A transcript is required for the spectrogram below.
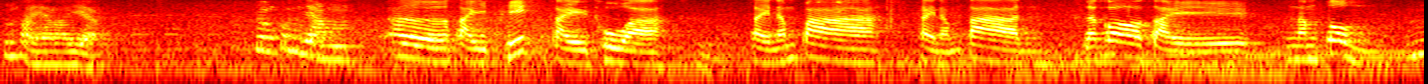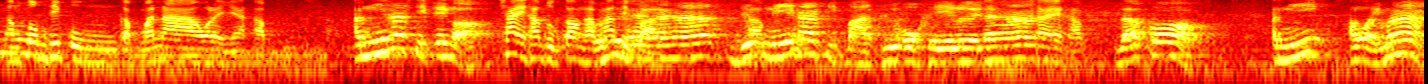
คุณใส่อะไรอะเครื่องต้มย เออใส่พริก ใส่ถั่วำใส่น้ำปลาใส่น้ำตาล แล้วก็ใส่น้ำส้มอืมน้ำส้มที่ปรุงกับมะนาวอะไรเงี้ยครับ อันนี้ 50 เองเหรอใช่ครับถูกต้องครับโอ้ย50ไม่แพบางทนะฮะยุคนี้ 50 บาทคือโอเคเลยนะฮะใช่ครับ แล้วก็อันนี้อร่อยมาก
